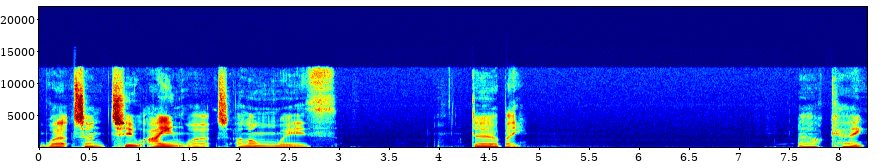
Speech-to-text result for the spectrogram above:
works and two ironworks along with Derby. Okay,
